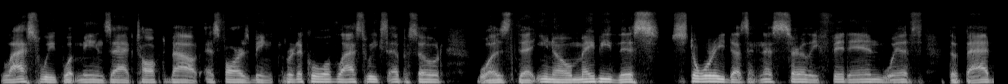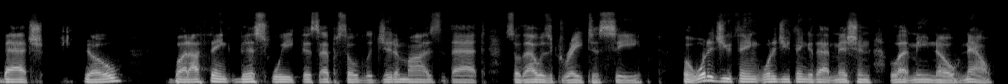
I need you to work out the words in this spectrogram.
last week what me and Zach talked about as far as being critical of last week's episode was that you know maybe this story doesn't necessarily fit in with the Bad Batch show, but I think this week this episode legitimized that, so that was great to see. But what did you think? What did you think of that mission? Let me know. Now,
